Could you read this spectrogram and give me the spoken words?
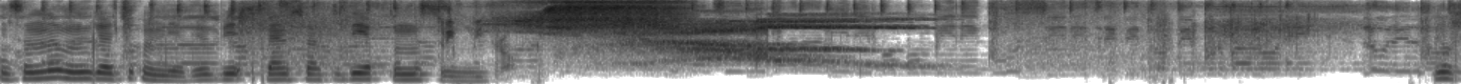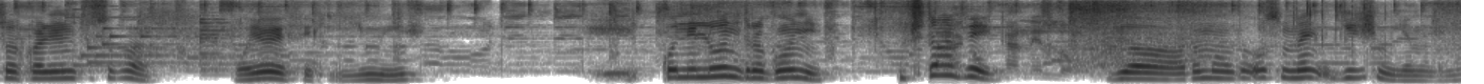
İnsanlar bunu gerçek oyunda yapıyor. Bir- Ben sahtede yaptığımı sanıyorum. Los Orcalerin tusu var. Bayağı efekt iyiymiş. Cannelloni Dragoni. Üç tane efekt. Cannelloni. Ya adam aldı. Olsun ben girişmeyeceğim adama.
